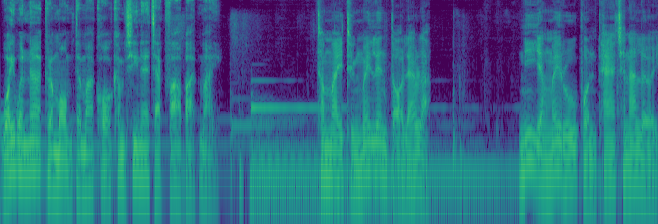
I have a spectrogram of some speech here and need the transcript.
ไว้วันหน้ากระหม่อมจะมาขอคำชี้แนะจากฝ่าบาทใหม่ ทำไมถึงไม่เล่นต่อแล้วล่ะ นี่ยังไม่รู้ผลแพ้ชนะเลย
